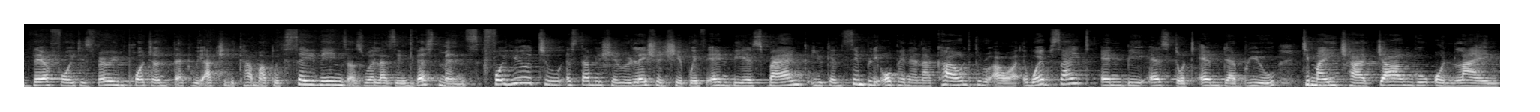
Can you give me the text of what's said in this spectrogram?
Therefore, it is very important that we actually come up with savings as well as investments. For you to establish a relationship with NBS Bank, you can simply open an account through our website, nbs.mw, Timaicha Jangu Online.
